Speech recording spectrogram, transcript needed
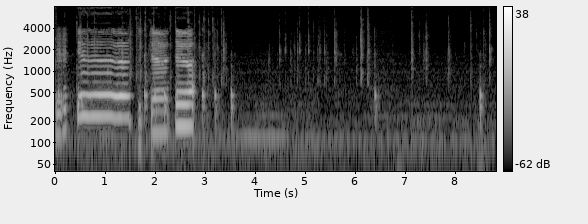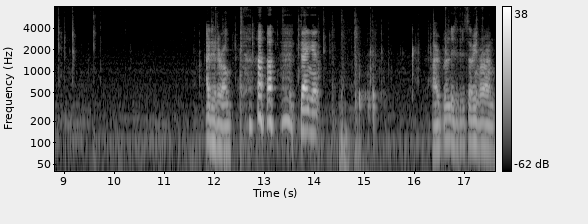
Do, do, do. I did it wrong. Dang it. I really did something wrong.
